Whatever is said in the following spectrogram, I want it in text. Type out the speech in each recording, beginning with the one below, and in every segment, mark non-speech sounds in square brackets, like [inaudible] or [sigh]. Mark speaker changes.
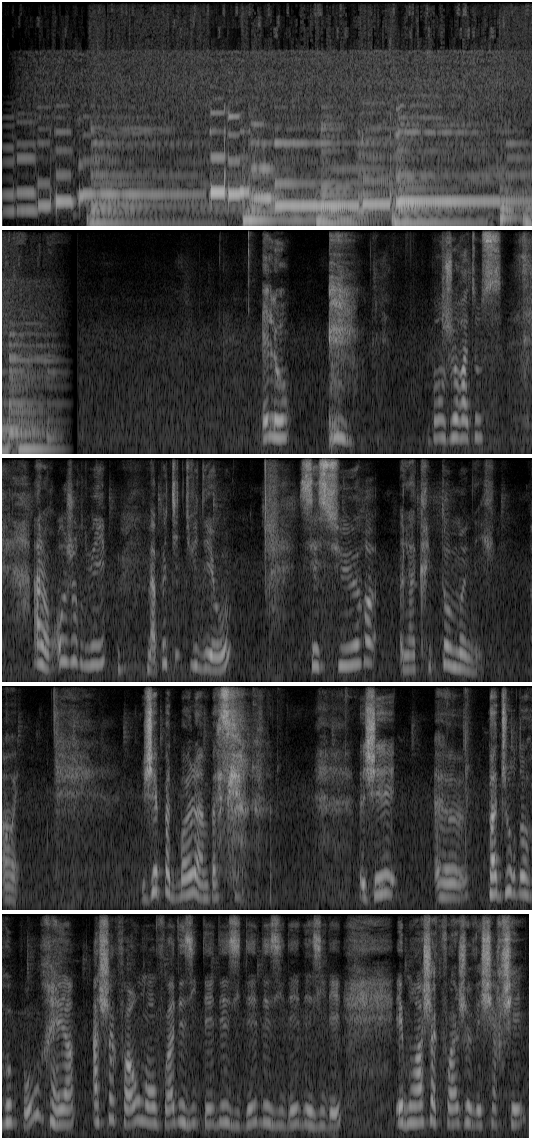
Speaker 1: Hello Bonjour à tous Alors aujourd'hui, ma petite vidéo, c'est sur la crypto-monnaie. Ah ouais. J'ai pas de bol hein, parce que [laughs] j'ai euh, pas de jour de repos, rien. À chaque fois, on m'envoie des idées, des idées, des idées, des idées. Et moi, à chaque fois, je vais chercher.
